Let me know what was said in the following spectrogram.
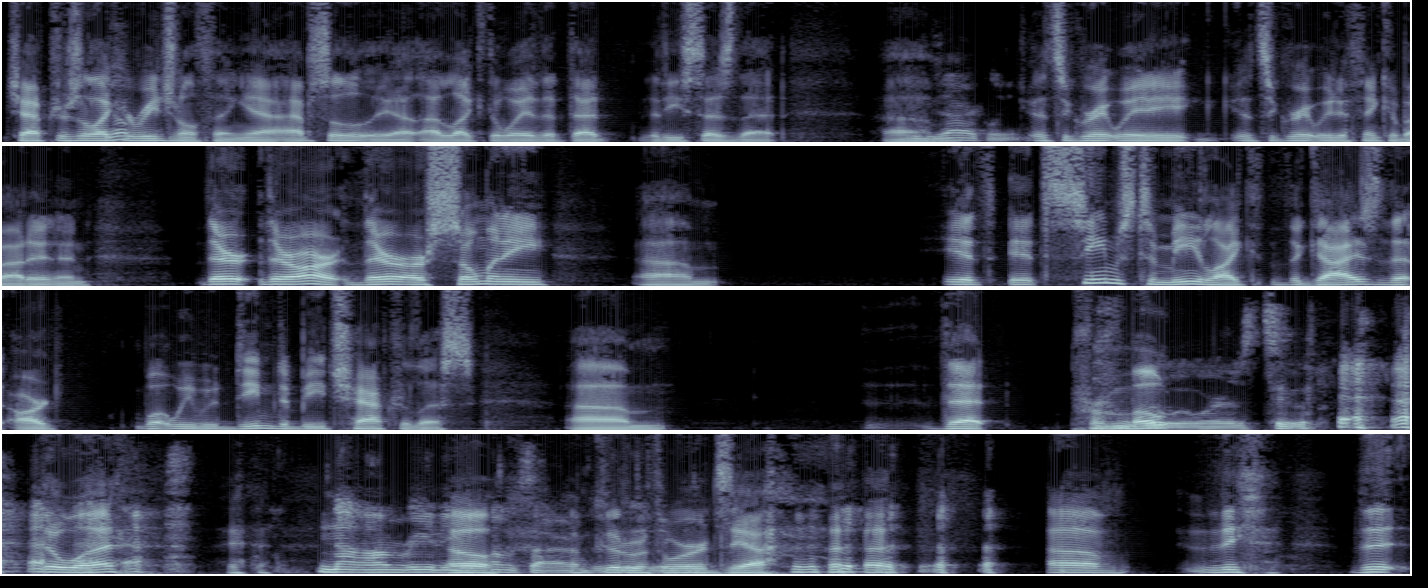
Chapters are like a regional thing. Yeah, absolutely. I, I like the way that that that he says that. Um, exactly. it's a great way it's a great way to think about it and there there are there are so many um it it seems to me like the guys that are what we would deem to be chapterless um that promote words too. the what no, I'm reading. oh I'm sorry. i'm just good with words yeah um the the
